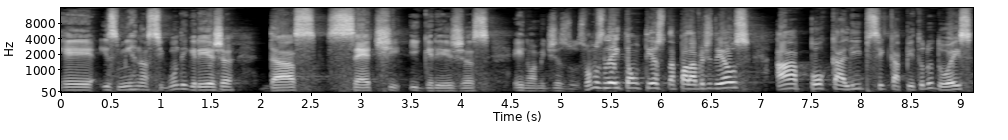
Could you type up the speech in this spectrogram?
é, Esmirna, a segunda igreja das sete igrejas, em nome de Jesus. Vamos ler então o texto da palavra de Deus, Apocalipse capítulo 2,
